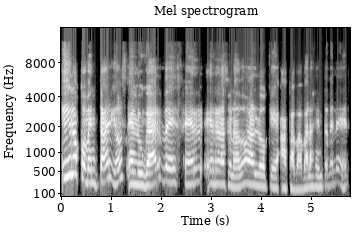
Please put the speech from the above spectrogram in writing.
Y los comentarios, en lugar de ser eh, relacionados a lo que acababa la gente de leer,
